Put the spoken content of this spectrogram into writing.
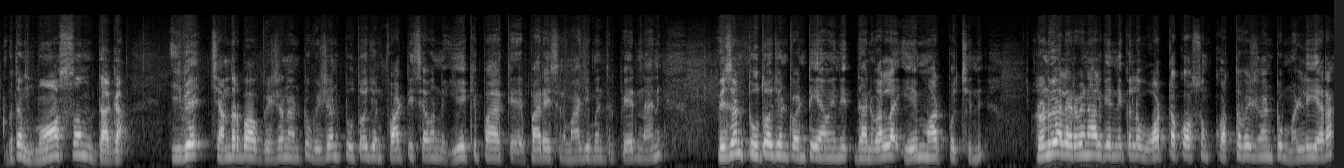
కాకపోతే మోసం దగ. ఇవే చంద్రబాబు విజన్ అంటూ vision two thousand forty seven ఏకి పాకే పారేసిన మాజీ మంత్రి పేరు Nani. Vision two thousand twenty ఏమైంది? దానివల్ల ఏం మార్పు వచ్చింది? రెండు వేల ఇరవై నాలుగు ఎన్నికల్లో ఓట్ల కోసం కొత్త విజన్ అంటూ మళ్ళీ ఎరా.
